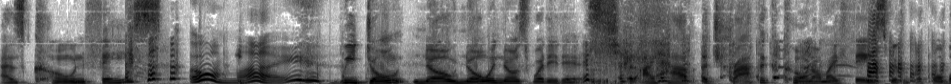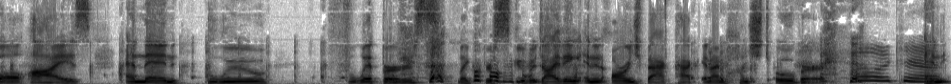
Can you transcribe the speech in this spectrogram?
as Cone Face? Oh my. we don't know. No one knows what it is. But I have a traffic cone on my face with wiffle ball eyes, and then blue flippers, like for scuba diving, and an orange backpack, and I'm hunched over. oh, I can't. and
